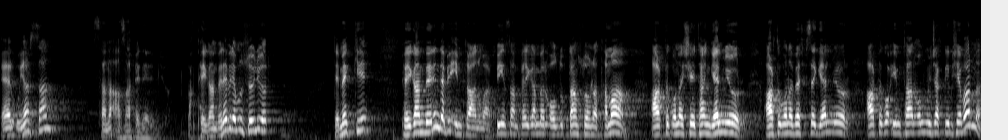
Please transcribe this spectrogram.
Eğer uyarsan sana azap ederim diyor. Bak peygambere bile bunu söylüyor. Demek ki peygamberin de bir imtihanı var. Bir insan peygamber olduktan sonra tamam artık ona şeytan gelmiyor. Artık ona vesvese gelmiyor. Artık o imtihan olmayacak diye bir şey var mı?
